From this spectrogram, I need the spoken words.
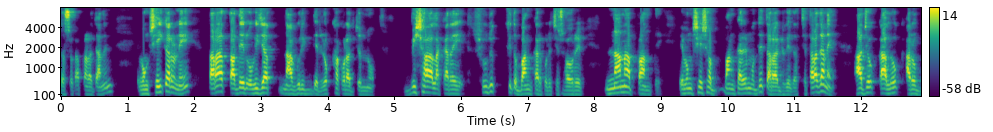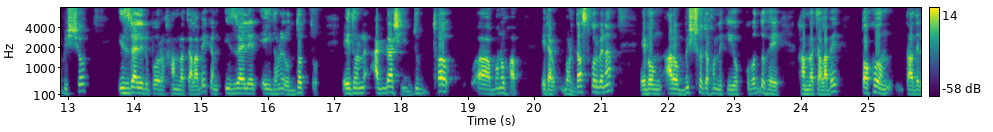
দর্শক আপনারা জানেন, এবং সেই কারণে তারা তাদের অভিজাত নাগরিকদের রক্ষা করার জন্য বিশাল আকারে সুরক্ষিত বাংকার করেছে শহরের নানা প্রান্তে, এবং সেসব বাংকারের মধ্যে তারা ঢুকে যাচ্ছে। তারা জানে আজ হোক কাল হোক আরব বিশ্ব ইসরায়েলের উপর হামলা চালাবে, কারণ ইসরায়েলের এই ধরনের উদ্ধত্ত এই ধরনের আগ্রাসী যুদ্ধ মনোভাব এটা বরদাস্ত করবে না, এবং আরব বিশ্ব যখন নাকি ঐক্যবদ্ধ হয়ে হামলা চালাবে তখন তাদের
